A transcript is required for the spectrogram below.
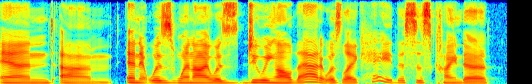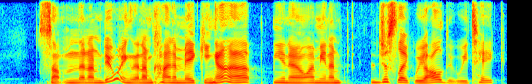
and um, and it was when I was doing all that, it was like, hey, this is kind of something that I'm doing that I'm kind of making up. You know, I mean, I'm just like we all do. We take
